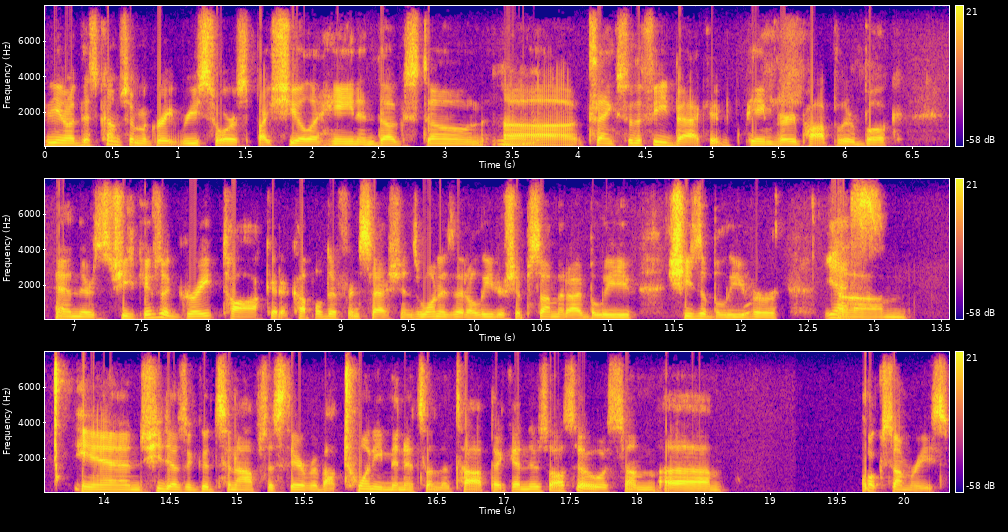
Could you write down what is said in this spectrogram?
you know this comes from a great resource by Sheila Heen and Doug Stone. Mm-hmm. Uh, thanks for the feedback. It became a very popular book. And there's she gives a great talk at a couple different sessions. One is at a leadership summit, I believe. She's a believer. Yes. Um, and she does a good synopsis there of about 20 minutes on the topic. And there's also some um, book summaries,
